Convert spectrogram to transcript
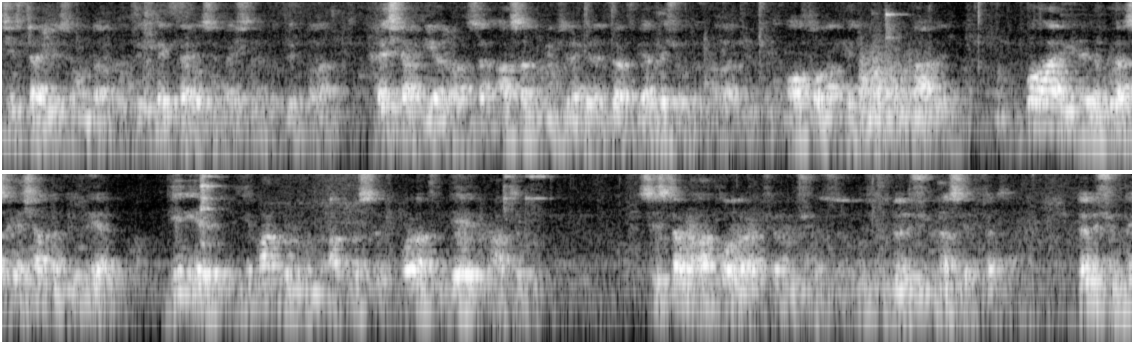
Çift dairesi on daire olacak, tek dairesi beş tane olacak falan. Beş katlı yer varsa arsanın büyüklüğüne göre dört veya beş olur falan. Altı olan pek nadir. Bu haliyle de burası yaşanmadığı bir yer. Bir yerin imar durumunun artması oranın değerini artırır. Siz tabii haklı olarak şöyle düşünüyorsunuz. Biz dönüşümü nasıl yapacağız? Dönüşümde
